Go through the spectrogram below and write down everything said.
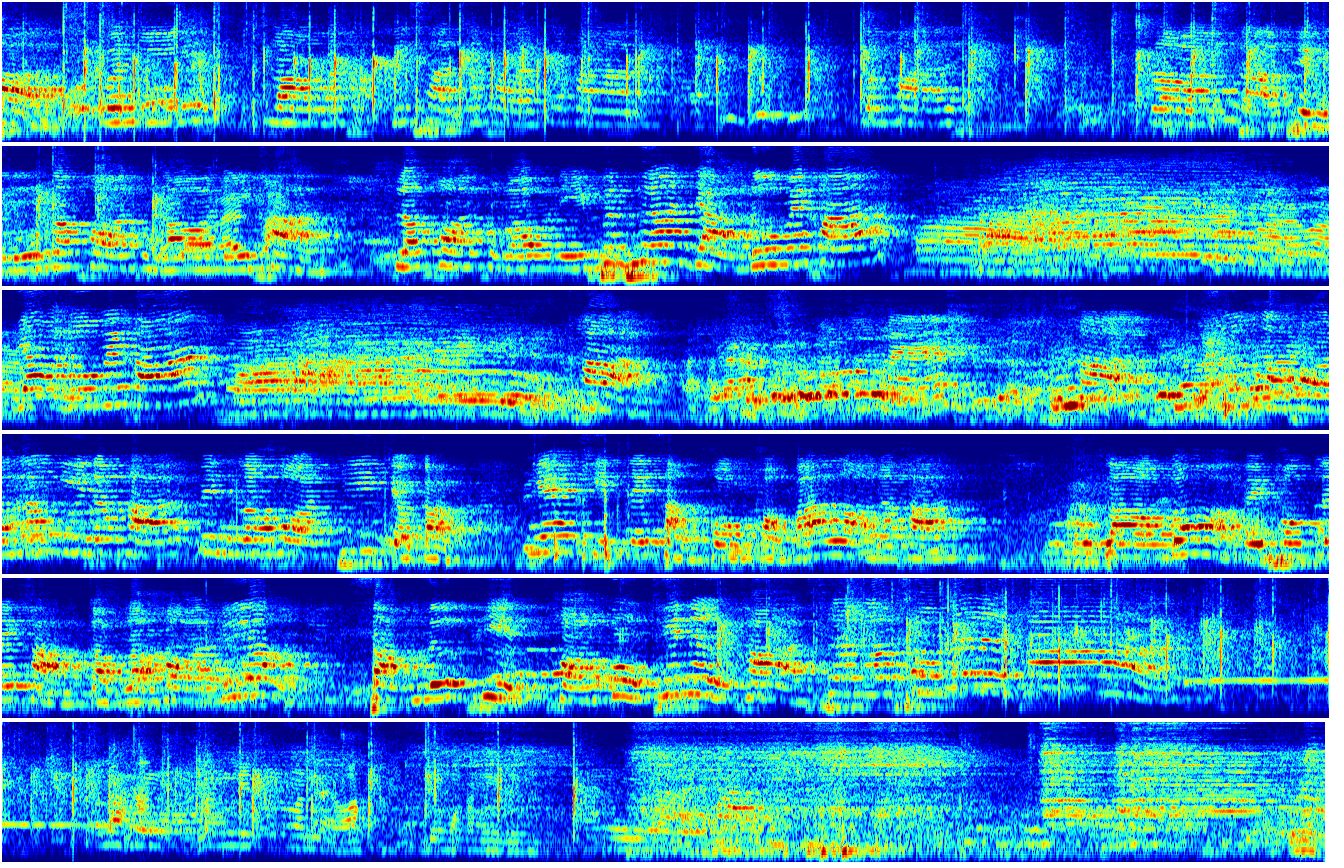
ค่ะ วันนี้เรานะคะดิฉันนะคะจะมาจะมาเรามากล่าวถึงละครของเราวันนี้ค่ะ ละครของเราวันนี้เพื่อนๆอยากดูไหมคะ อยากดูไหมคะค่ะแหมค่ะซึ่งละครเรื่องนี้นะคะ เป็นละครที่เกี่ยวกับแง่คิดในสังคมของบ้านเรานะคะ เราก็ไปพบเลยค่ะกับละครเรื่อง สำนึกผิดของกลุ่มที่หนึ่งค่ะ เชิญรับชมได้เลยค่ะแล้วทางทางนี้มันไหนวะดูทางนี้เมื่อไหร่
